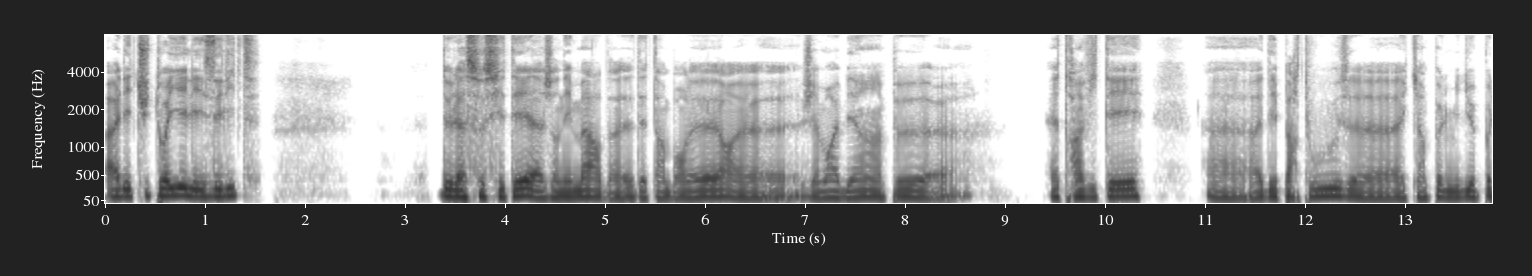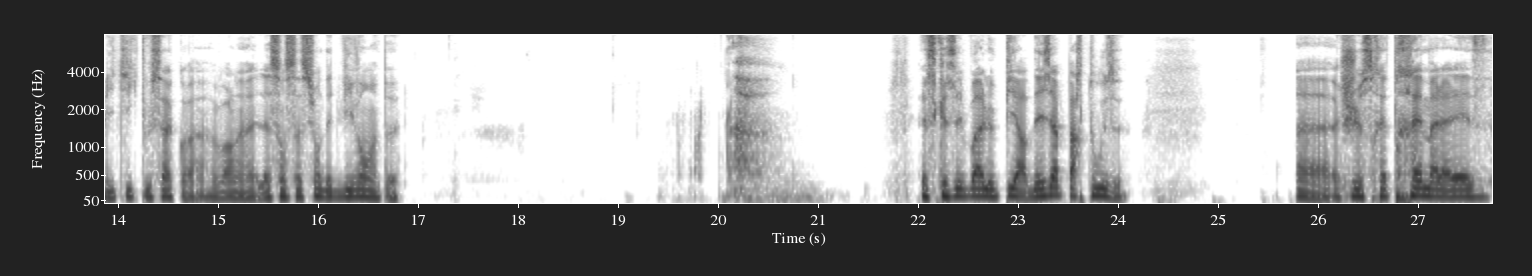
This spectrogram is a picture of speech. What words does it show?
aller tutoyer les élites de la société. Là, j'en ai marre d'être un branleur. Euh, j'aimerais bien un peu euh, être invité euh, à des partouzes avec un peu le milieu politique, tout ça, quoi. Avoir la, sensation d'être vivant un peu. Est-ce que c'est pas le pire? Déjà, partouze. Je serais très mal à l'aise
